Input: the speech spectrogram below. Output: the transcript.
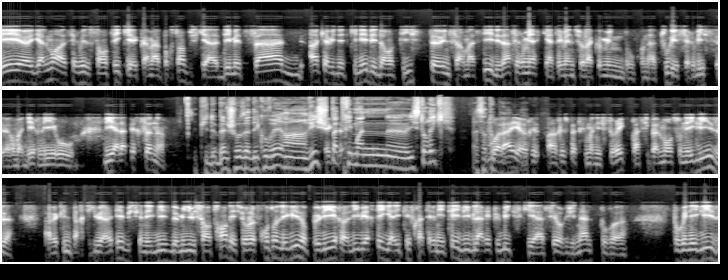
Et euh, également un service de santé qui est quand même important puisqu'il y a des médecins, un cabinet de kiné, des dentistes, une pharmacie et des infirmières qui interviennent sur la commune. Donc on a tous les services, on va dire, liés, au, liés à la personne. Et puis de belles choses à découvrir, un riche Exact. patrimoine euh, historique. Voilà, il y a un riche patrimoine historique, principalement son église, avec une particularité puisque c'est une église de 1830 et sur le fronton de l'église on peut lire euh, liberté, égalité, fraternité, vive la République, ce qui est assez original pour euh, pour une église,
